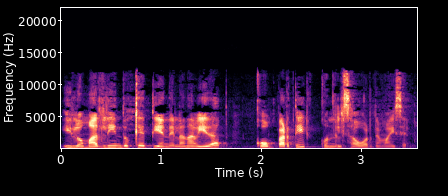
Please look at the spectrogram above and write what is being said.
y lo más lindo que tiene la Navidad compartir con el sabor de maicena.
